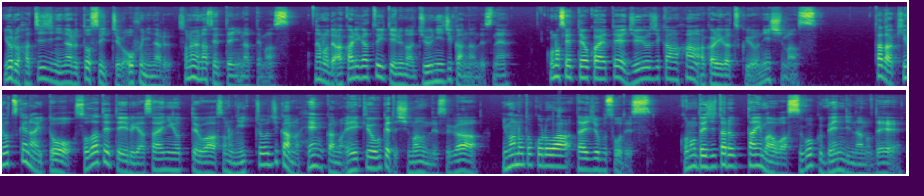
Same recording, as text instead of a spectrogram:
夜8時になるとスイッチがオフになる。そのような設定になってます。なので明かりがついているのは12時間なんですね。この設定を変えて14時間半明かりがつくようにします。ただ気をつけないと育てている野菜によってはその日照時間の変化の影響を受けてしまうんですが今のところは大丈夫そうです。このデジタルタイマーはすごく便利なので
